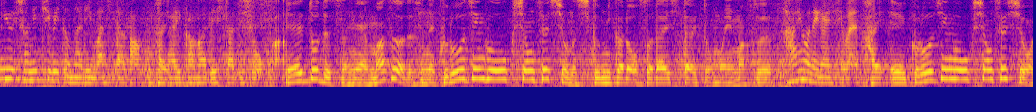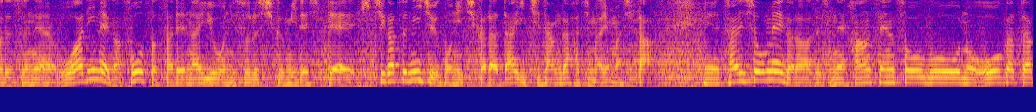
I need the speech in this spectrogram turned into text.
入初日日となりましたが、はい、こちらいかがでしたでしょうか、はい、えーとですね、まずはですねクロージングオークションセッションの仕組みからおさらいしたいと思います。はいお願いします、はいえー、クロージングオークションセッションはですね終値が操作されないようにする仕組みでして7月25日から第1弾が始まりました、えー、対象銘柄はですね反戦総合の大型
